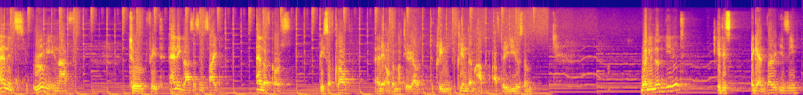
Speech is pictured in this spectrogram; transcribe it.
And it's roomy enough to fit any glasses inside and of course piece of cloth, any other material to clean, clean them up after you use them. When you don't need it, it is again very easy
